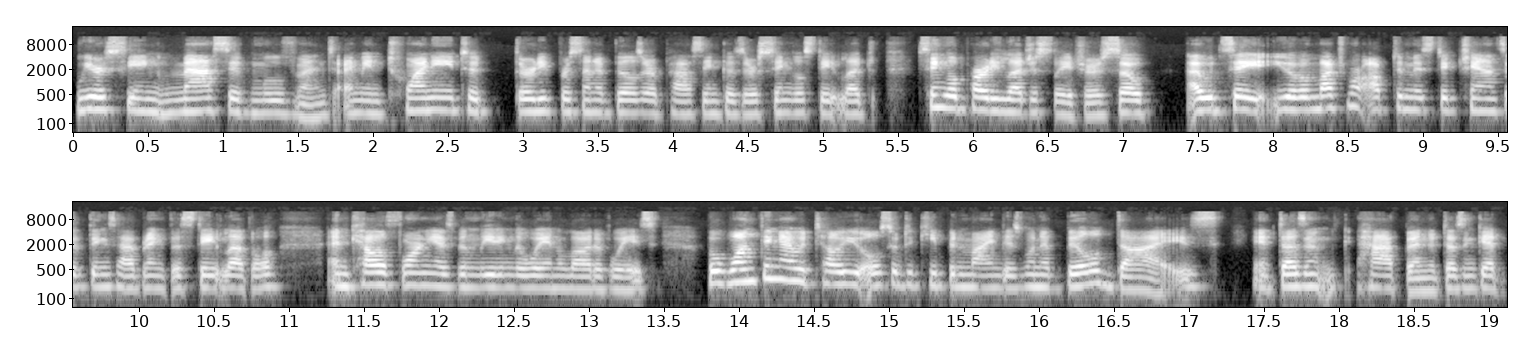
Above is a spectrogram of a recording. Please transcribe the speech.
we are seeing massive movement. I mean, 20 to 30% of bills are passing because they're single state, leg single party legislatures. So I would say you have a much more optimistic chance of things happening at the state level. And California has been leading the way in a lot of ways. But one thing I would tell you also to keep in mind is when a bill dies, it doesn't happen, it doesn't get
